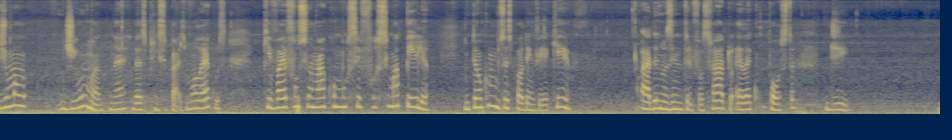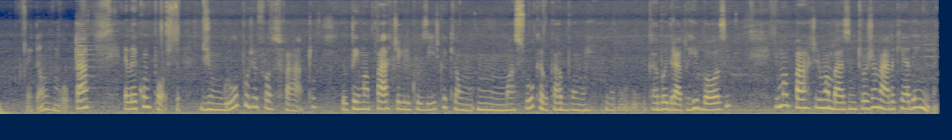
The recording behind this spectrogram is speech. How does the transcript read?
de uma, de uma né, das principais moléculas que vai funcionar como se fosse uma pilha. Então, como vocês podem ver aqui, a adenosina trifosfato ela é composta de perdão, vamos voltar ela é composta de um grupo de fosfato, eu tenho uma parte glicosídica, que é um, um açúcar, o, carbono, o carboidrato ribose, e uma parte de uma base nitrogenada, que é a adenina.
